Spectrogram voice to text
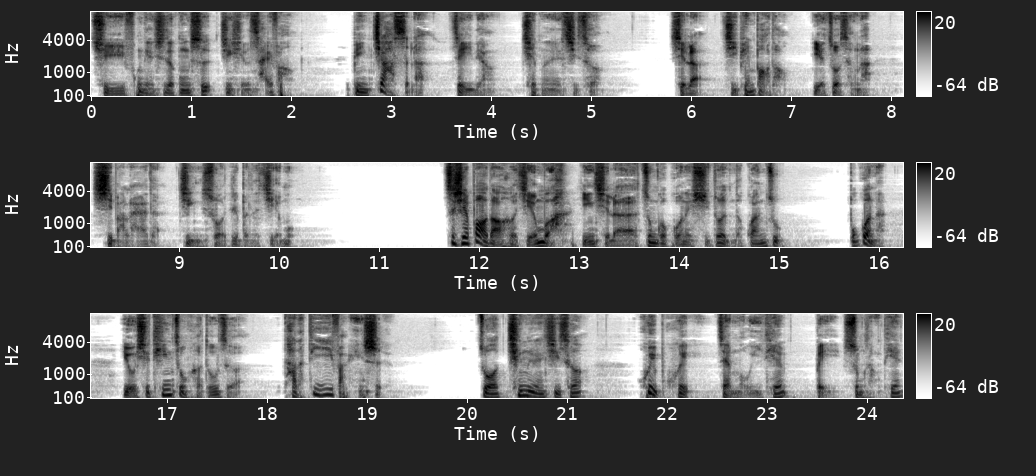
去丰田汽车公司进行了采访，并驾驶了这一辆氢能源汽车。写了几篇报道，也做成了喜马拉雅的《紧说日本》的节目。这些报道和节目啊，引起了中国国内许多人的关注。不过呢，有些听众和读者，他的第一反应是：做氢能源汽车会不会在某一天被送上天？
